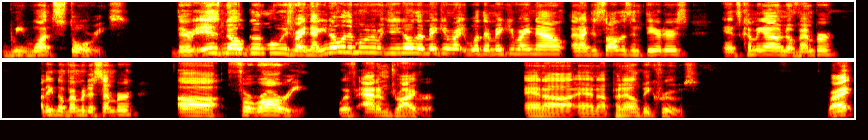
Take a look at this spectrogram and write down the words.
We want stories. There is no good movies right now. You know what the movie you know they're making right what they're making right now, and I just saw this in theaters, and it's coming out in November. I think November, December. Uh Ferrari with Adam Driver and uh and uh, Penelope Cruz. Right?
